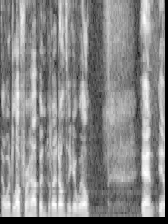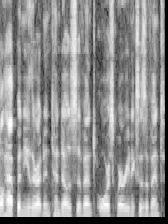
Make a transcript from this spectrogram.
I would love for happen, but I don't think it will. And it'll happen either at Nintendo's event or Square Enix's event.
